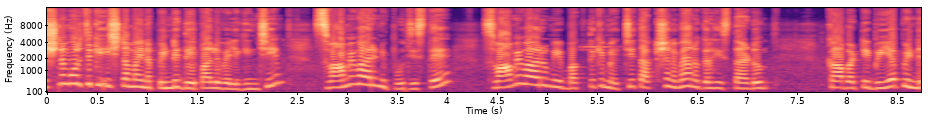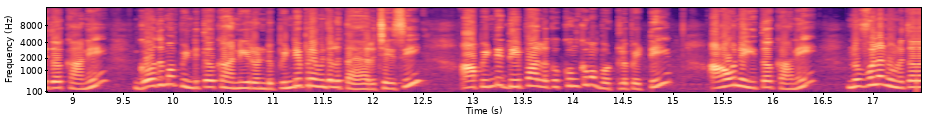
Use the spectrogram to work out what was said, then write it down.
విష్ణుమూర్తికి ఇష్టమైన పిండి దీపాలు వెలిగించి స్వామివారిని పూజిస్తే స్వామివారు మీ భక్తికి మెచ్చి తక్షణమే అనుగ్రహిస్తాడు. కాబట్టి బియ్య పిండితో కానీ గోధుమ పిండితో కానీ రెండు పిండి ప్రమిదలు తయారు చేసి ఆ పిండి దీపాలకు కుంకుమ బొట్లు పెట్టి ఆవు నెయ్యితో కానీ నువ్వుల నూనెతో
